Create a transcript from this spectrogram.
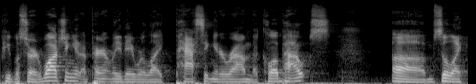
people started watching it. Apparently they were like passing it around the clubhouse. Um, so like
